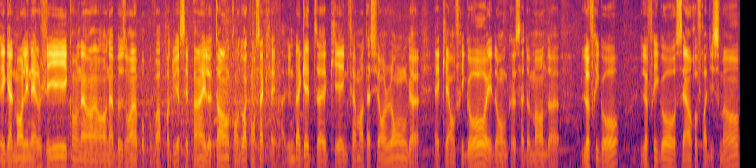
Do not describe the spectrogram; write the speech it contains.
également l'énergie qu'on a, besoin pour pouvoir produire ces pains et le temps qu'on doit consacrer. Une baguette qui est une fermentation longue et qui est en frigo et donc ça demande le frigo. Le frigo, c'est un refroidissement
